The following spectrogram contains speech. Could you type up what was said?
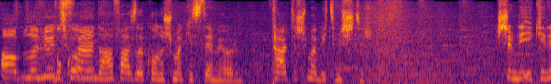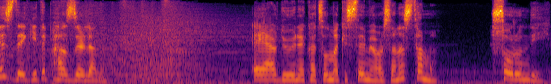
Abla lütfen. Bu konuyu daha fazla konuşmak istemiyorum. Tartışma bitmiştir. Şimdi ikiniz de gidip hazırlanın. Eğer düğüne katılmak istemiyorsanız tamam. Sorun değil.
